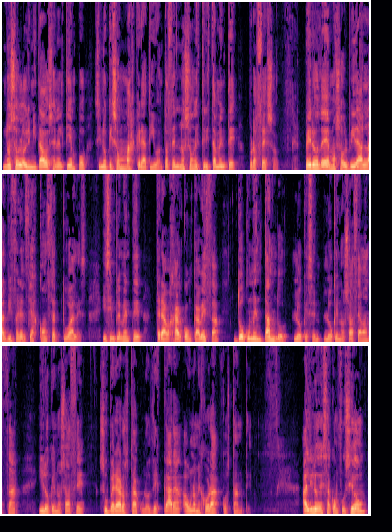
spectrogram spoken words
no solo limitados en el tiempo, sino que son más creativos, entonces no son estrictamente procesos. Pero debemos olvidar las diferencias conceptuales y simplemente trabajar con cabeza documentando lo que, lo que nos hace avanzar y lo que nos hace superar obstáculos de cara a una mejora constante. Al hilo de esa confusión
